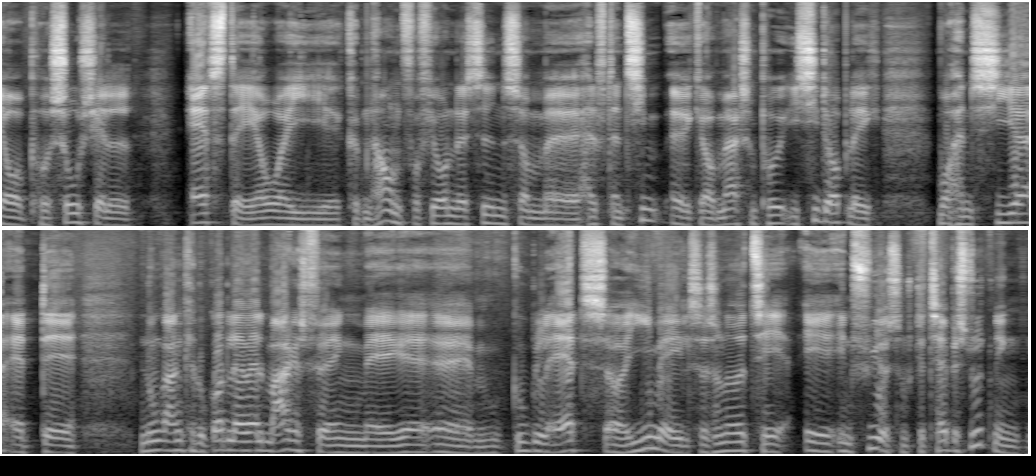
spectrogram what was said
jeg var på social ads da jeg var i øh, København for 14 dage siden, som øh, Halfdan Tim øh, gjorde opmærksom på i sit oplæg, hvor han siger, at øh, nogle gange kan du godt lave al markedsføring med øh, Google Ads og e-mails og sådan noget til øh, en fyr, som skal tage beslutningen.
